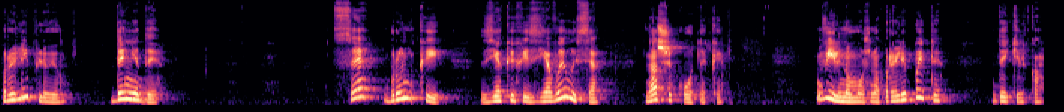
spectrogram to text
приліплюю де-ніде. Це бруньки, з яких і з'явилися наші котики. Вільно можна приліпити декілька.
